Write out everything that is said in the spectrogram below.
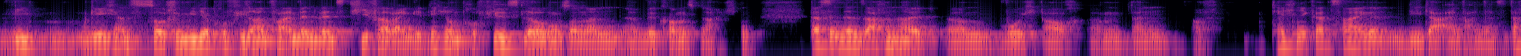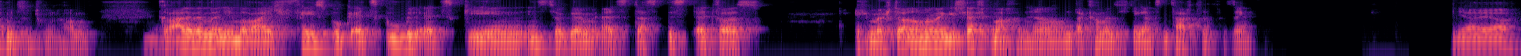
wie gehe ich ans Social Media Profil ran, vor allem wenn es tiefer reingeht, nicht nur um Profilslogan, sondern äh, Willkommensnachrichten. Das sind dann Sachen halt, ähm, wo ich auch ähm, dann auf Techniker zeige, die da einfach den ganzen Tag mit zu tun haben. Ja. Gerade wenn wir in den Bereich Facebook Ads, Google Ads gehen, Instagram Ads, das ist etwas, ich möchte auch noch mal mein Geschäft machen, ja, und da kann man sich den ganzen Tag drin versenken. Ja, ja,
